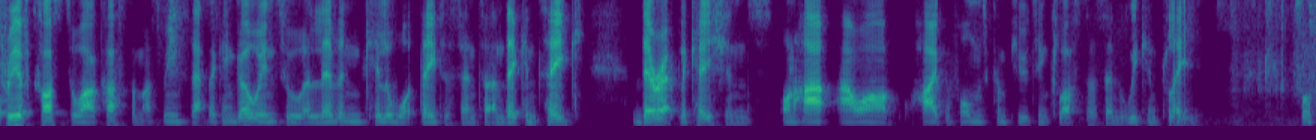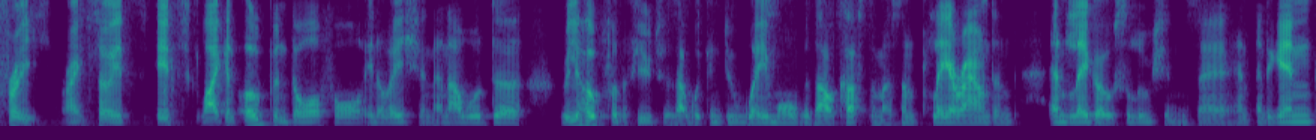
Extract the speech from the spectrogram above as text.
free of cost to our customers. Means that they can go into 11 kilowatt data center and they can take their applications on our high performance computing clusters and we can play for free right? So it's it's like an open door for innovation, and I would uh, really hope for the future that we can do way more with our customers and play around and and Lego solutions. Uh, and and again,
